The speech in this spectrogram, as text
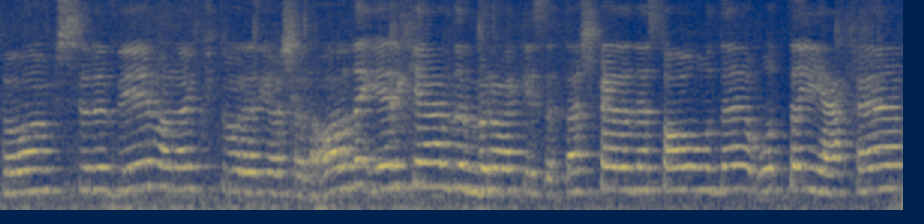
taom pishirib bemalol kutib oladigan oshxona. Oldin erkaldim birov kelsa. Tashqarida sovuqda o'ta yaqin.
